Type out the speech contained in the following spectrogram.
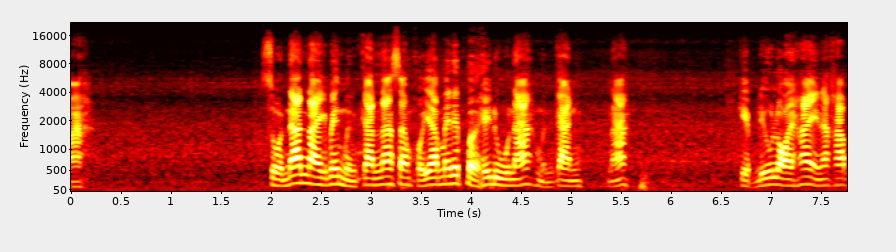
มา ส่วนด้านในเป็นเหมือนกันนะแซมขออนุญาตไม่ได้เปิดให้ดูนะ เหมือนกันนะ เก็บริ้วรอยให้นะครับ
